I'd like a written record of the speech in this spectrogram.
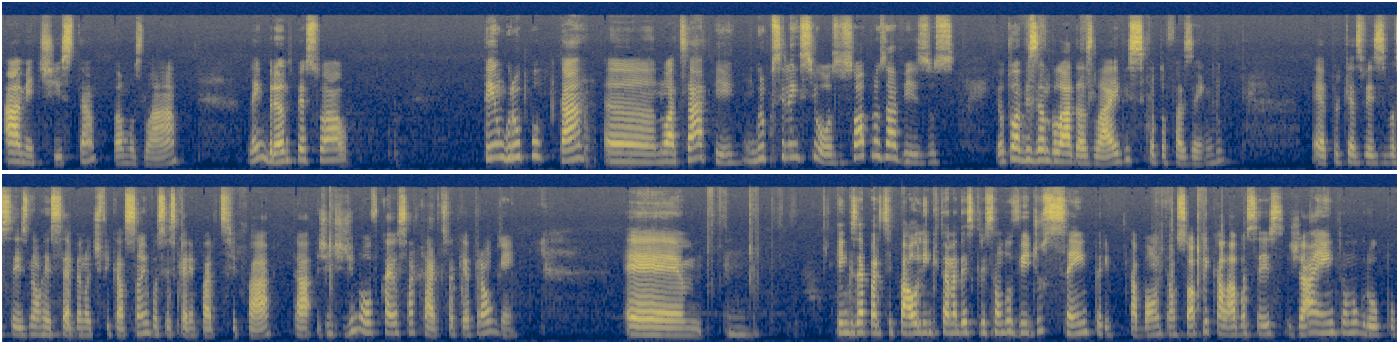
A ametista. Vamos lá. Lembrando, pessoal, tem um grupo, tá? Uh, no WhatsApp, um grupo silencioso, só para os avisos. Eu estou avisando lá das lives que eu estou fazendo. É porque às vezes vocês não recebem a notificação e vocês querem participar, tá? Gente, de novo caiu essa carta, isso aqui é para alguém. É... Quem quiser participar, o link está na descrição do vídeo sempre, tá bom? Então, só clicar lá, vocês já entram no grupo.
